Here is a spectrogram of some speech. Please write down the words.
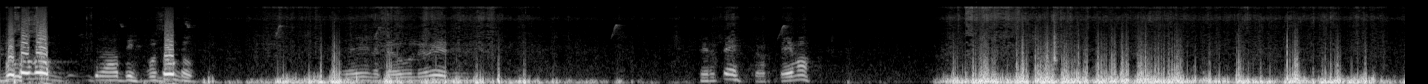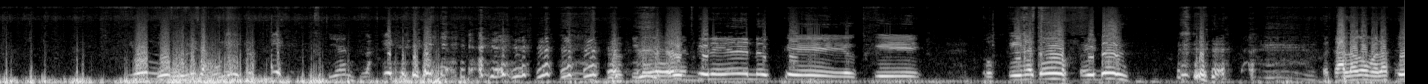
Busog. Grabe. Busog. Ay, nakahuli rin. Swerte. Swerte mo. Yun, yun, huli na, huli. Laki. Yan, laki. okay na yan. Okay na yan, okay, okay. Okay na to, idol. Akala ko malaki.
